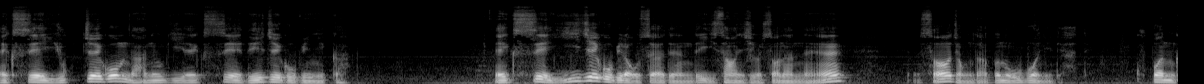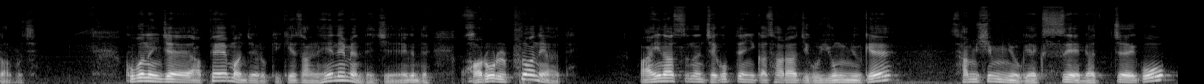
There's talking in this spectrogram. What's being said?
x의 6제곱 나누기 x의 4제곱이니까 x의 2제곱이라고 써야 되는데 이상한 식을 써놨네. 그래서 정답은 5번이 돼야 돼 9번 가보자. 9번은 이제 앞에 먼저 이렇게 계산을 해내면 되지. 근데 괄호를 풀어내야 돼. 마이너스는 제곱되니까 사라지고 66에 36x의 몇 제곱?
